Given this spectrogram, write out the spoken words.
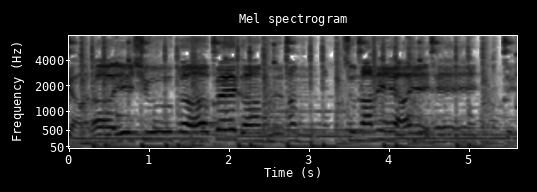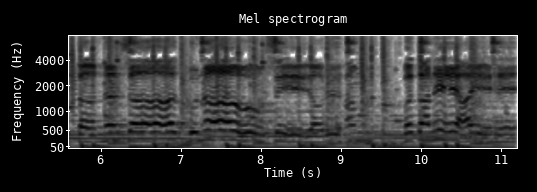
प्यारा यीशु का पैगाम हम सुनाने आए हैं। देता नजात गुनाहों से और हम बताने आए हैं।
